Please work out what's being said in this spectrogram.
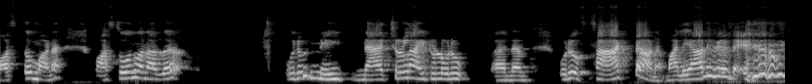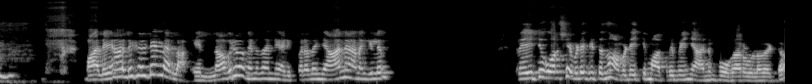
വാസ്തവമാണ്. വാസ്തവം എന്ന് പറഞ്ഞാൽ അത് ഒരു നാച്ചുറൽ ആയിട്ടുള്ള ഒരു ഒരു ഫാക്ട് ആണ്. മലയാളികളുടെ മലയാളികളുടെ എന്നല്ല എല്ലാവരും അങ്ങനെ തന്നെയാണ്. ഇപ്പൊ ഞാനാണെങ്കിലും റേറ്റ് കുറച്ച് എവിടെ കിട്ടുന്നു അവിടേക്ക് മാത്രമേ ഞാനും പോകാറുള്ളൂ കേട്ടോ.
